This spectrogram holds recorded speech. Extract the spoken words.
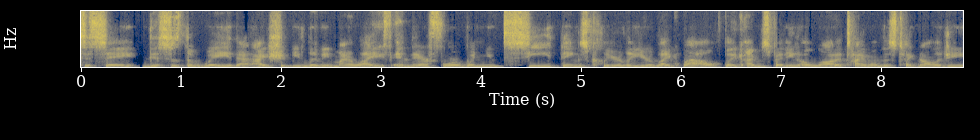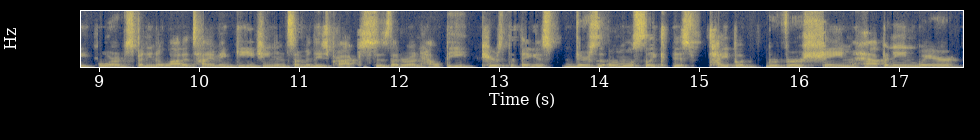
to say, this is the way that I should be living my life. And therefore, when you see things clearly, you're like, wow, like I'm spending a lot of time on this technology, or I'm spending a lot of time engaging in some of these practices that are unhealthy. Here's the thing is there's almost like this type of reverse shame happening where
